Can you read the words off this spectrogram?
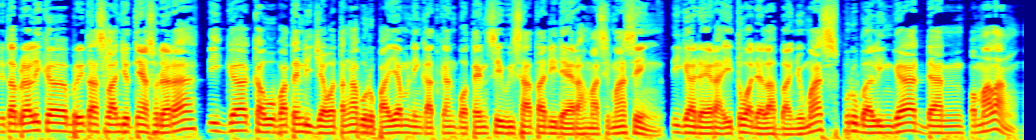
Kita beralih ke berita selanjutnya, Saudara. Tiga kabupaten di Jawa Tengah berupaya meningkatkan potensi wisata di daerah masing-masing. Tiga daerah itu adalah Banyumas, Purbalingga, dan Pemalang.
